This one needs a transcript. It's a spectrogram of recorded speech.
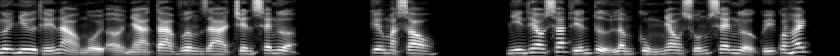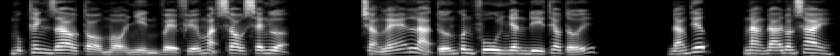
ngươi như thế nào ngồi ở nhà ta vương gia trên xe ngựa. kia mặt sau. Nhìn theo sát thiến Tử Lâm cùng nhau xuống xe ngựa quý quang hách, Mục Thanh Giao tò mò nhìn về phía mặt sau xe ngựa. Chẳng lẽ là tướng quân phu nhân đi theo tới? Đáng tiếc, nàng đã đoán sai,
